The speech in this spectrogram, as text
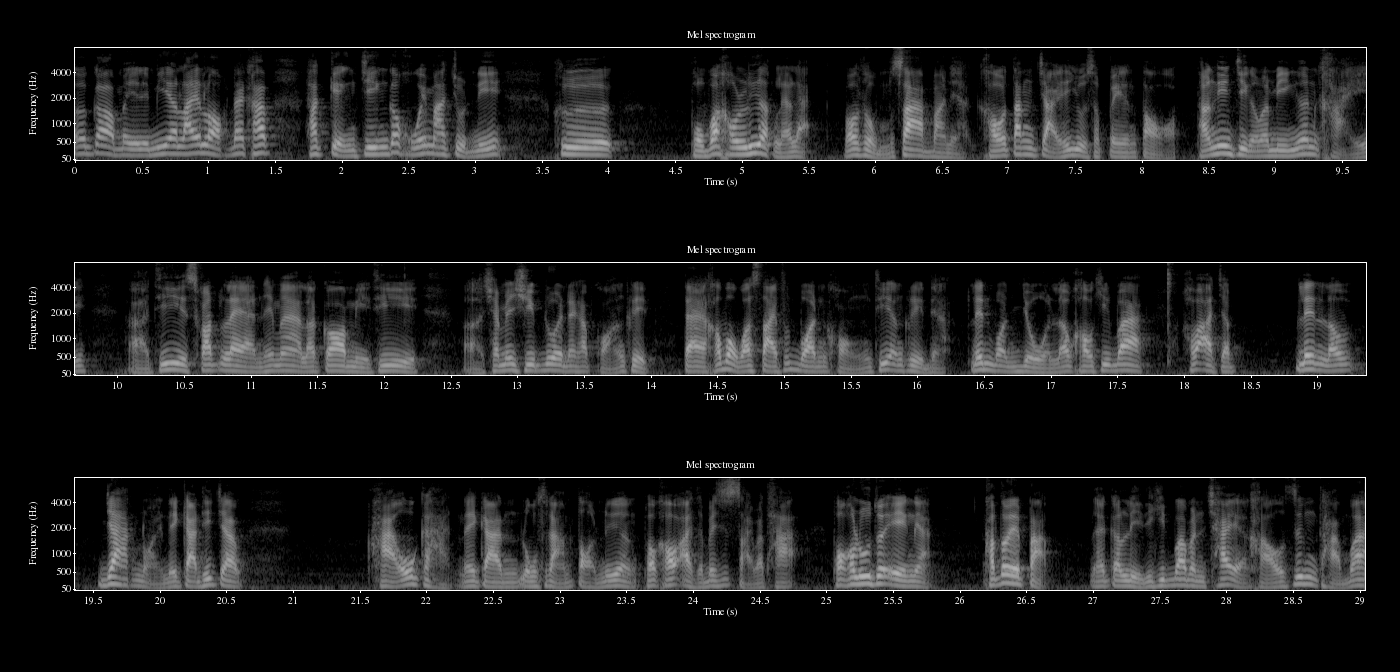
แล้วก็ไม่ได้มีอะไรหรอกนะครับ ถ้าเก่งจริงก็คงไม่มาจุดนี้ คือผมว่าเขาเลือกแล้วแหละเพราะผมทราบมาเนี่ยเขาตั้งใจที่อยู่สเปนต่อ ทั้งนี้จริงๆมันมีเงื่อนไขอ่าที่สกอตแลนด์ใช่ไหมแล้วก็มีที่แชมเปี้ยนชิพด้วยนะครับของอังกฤษ แต่เขาบอกว่าสไตล์ฟุตบอลของที่อังกฤษเนี่ยเล่นบอลโยน แล้วเขาคิดว่าเขาอาจจะเล่นแล้วยากหน่อยในการที่จะ หาโอกาสในการลงสนามต่อเนื่อง เพราะเขาอาจจะไม่ใช่สายปะทะเพราะเขารู้ตัวเองเนี่ยเขาต้องไปปรับนะกับลีกที่คิดว่ามันใช่กับเขา ซึ่งถามว่า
